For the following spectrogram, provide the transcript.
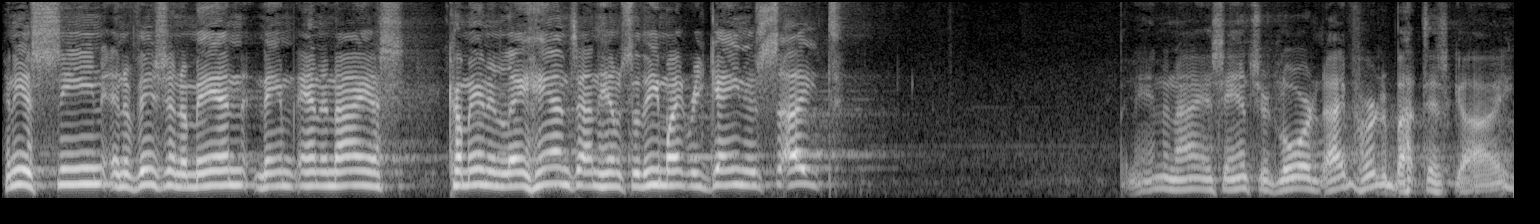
And he has seen in a vision a man named Ananias come in and lay hands on him so that he might regain his sight. But Ananias answered, Lord, I've heard about this guy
